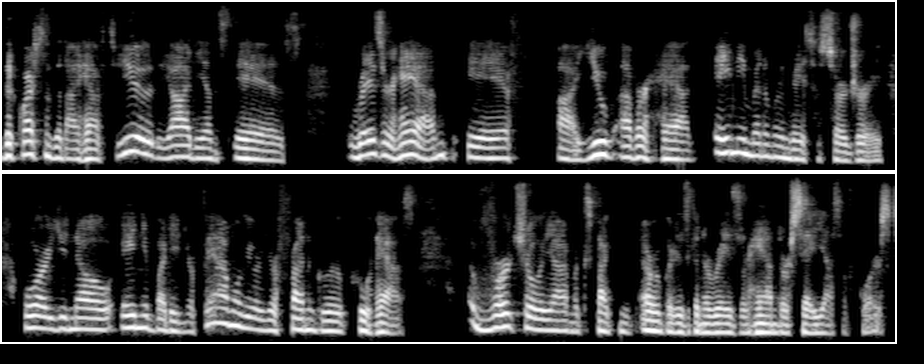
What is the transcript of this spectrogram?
the question that I have to you, the audience, is raise your hand if uh, you've ever had any minimally invasive surgery or you know anybody in your family or your friend group who has virtually i'm expecting everybody's going to raise their hand or say yes of course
